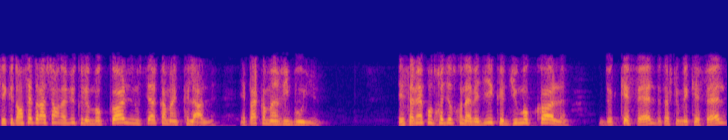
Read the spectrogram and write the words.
c'est que dans cette rachat, on a vu que le mot kol nous sert comme un klal, et pas comme un ribouille. Et ça vient contredire ce qu'on avait dit, que du mot kol de kefel, de tachloumé kefel,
